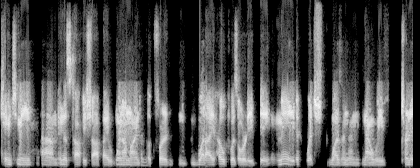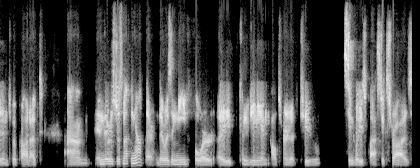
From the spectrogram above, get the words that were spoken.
came to me um, in this coffee shop. I went online to look for what I hoped was already being made, which wasn't, and now we've turned it into a product. Um, and there was just nothing out there. There was a need for a convenient alternative to single use plastic straws.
